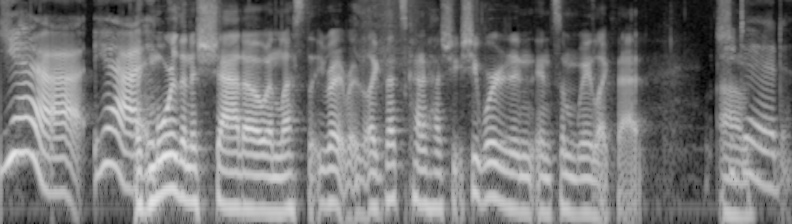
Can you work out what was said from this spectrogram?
Yeah, yeah. Like it, more than a shadow and less than, right, right. Like that's kind of how she she worded it in, in some way like that. She um, did.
